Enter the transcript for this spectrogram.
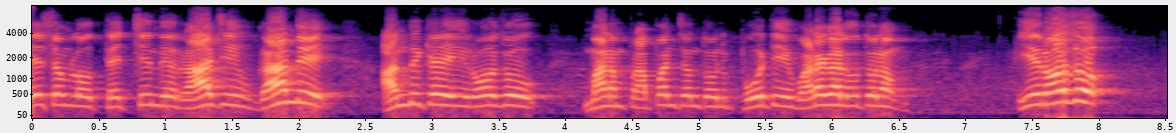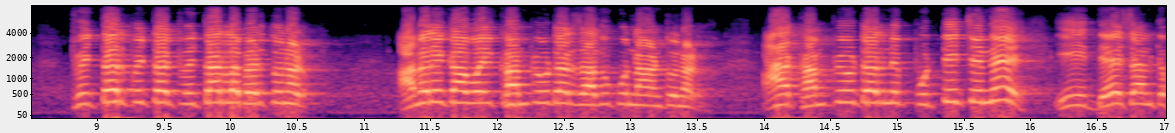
దేశంలో తెచ్చింది రాజీవ్ గాంధీ. అందుకే ఈరోజు మనం ప్రపంచంతో పోటీ పడగలుగుతున్నాం. ఈరోజు ట్విట్టర్ పిట్టర్ ట్విట్టర్లో పెడుతున్నాడు. అమెరికా పోయి కంప్యూటర్ చదువుకున్నా అంటున్నాడు. ఆ కంప్యూటర్ని పుట్టించింది ఈ దేశానికి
